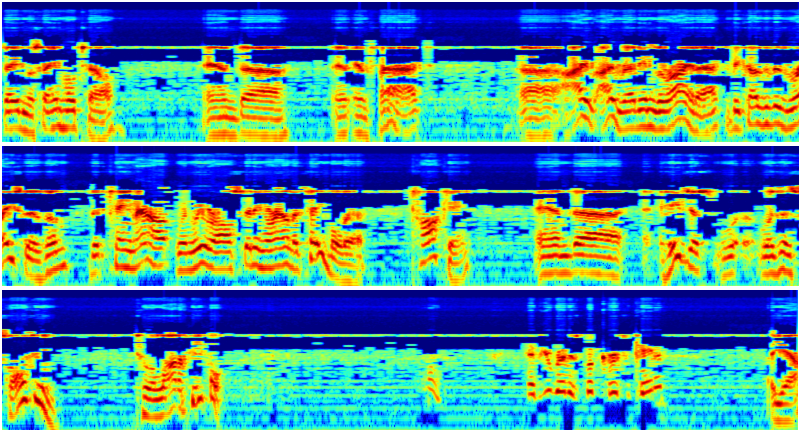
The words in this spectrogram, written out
stayed in the same hotel. And uh, in, in fact, uh, I, I read him the riot act because of his racism that came out when we were all sitting around a table there talking, and uh, he just w- was insulting to a lot of people. Have you read his book, Curse of Canaan? Uh, yeah,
